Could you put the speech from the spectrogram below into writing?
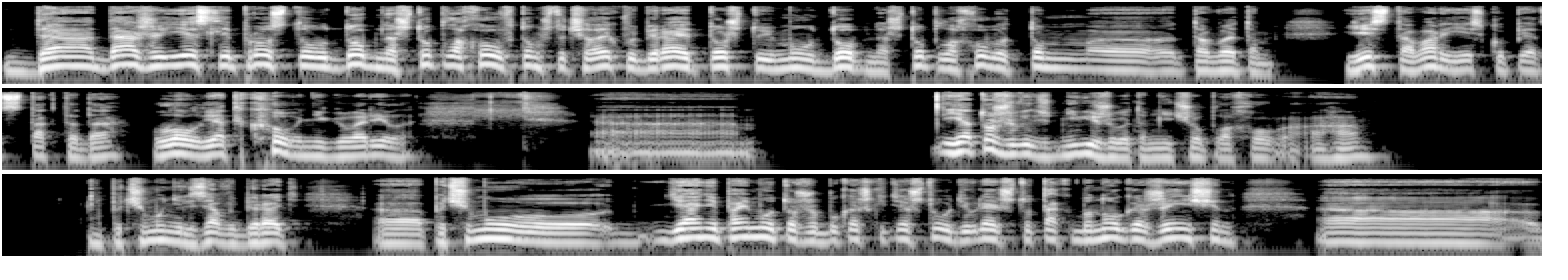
Да, даже если просто удобно, что плохого в том, что человек выбирает то, что ему удобно? Что плохого в том, э, в этом? Есть товар, есть купец, так-то да. Лол, я такого не говорила. А, я тоже не вижу в этом ничего плохого. Ага. Почему нельзя выбирать? Э, почему? Я не пойму тоже, Букашки, тебя что удивляет, что так много женщин э,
